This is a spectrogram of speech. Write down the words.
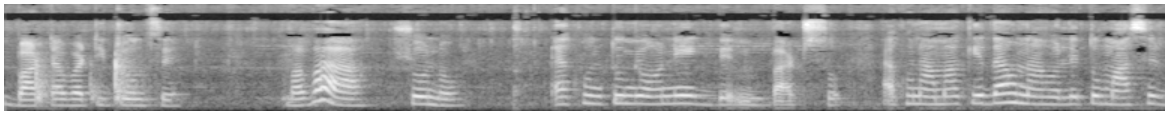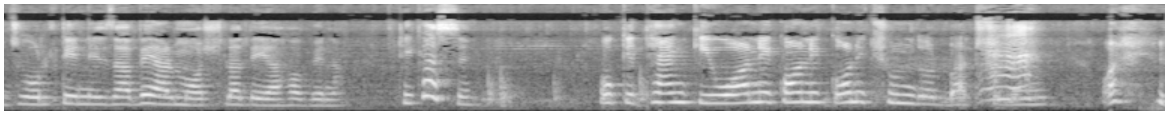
বাটাবাটি চলছে। বাবা, শোনো, এখন তুমি অনেক বাটছো এখন আমাকে দাও, না হলে তো মাছের ঝোল টেনে যাবে আর মশলা দেয়া হবে না। ঠিক আছে? ওকে থ্যাংক ইউ অনেক অনেক অনেক সুন্দর বাটছো। অনেক-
